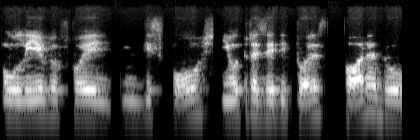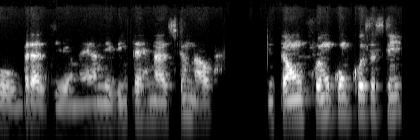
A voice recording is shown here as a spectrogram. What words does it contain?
O livro foi disposto em outras editoras fora do Brasil, né, a nível internacional. Então foi um concurso assim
